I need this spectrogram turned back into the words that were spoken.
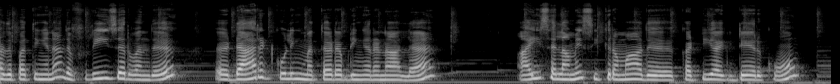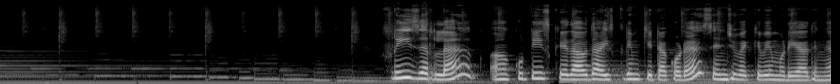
அது பார்த்தீங்கன்னா அந்த ஃப்ரீசர் வந்து டைரக்ட் கூலிங் மெத்தட் அப்படிங்கிறனால ஐஸ் எல்லாமே சீக்கிரமாக அது கட்டி ஆகிக்கிட்டே இருக்கும். ஃப்ரீசரில் குட்டீஸ்க்கு ஏதாவது ஐஸ்கிரீம் கேட்டால் கூட செஞ்சு வைக்கவே முடியாதுங்க.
